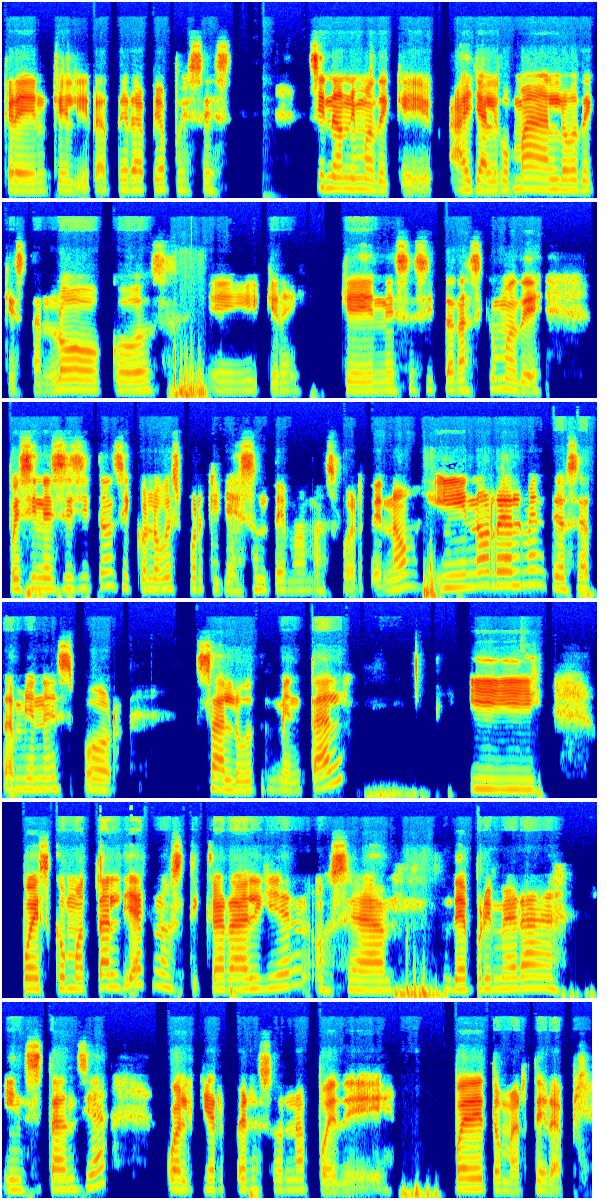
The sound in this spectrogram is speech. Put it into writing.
creen que el ir a terapia, pues, es sinónimo de que hay algo malo, de que están locos, eh, que que necesitan así como de, pues, si necesita un psicólogo es porque ya es un tema más fuerte, ¿no? Y no realmente, o sea, también es por salud mental y, pues, como tal, diagnosticar a alguien, o sea, de primera instancia, cualquier persona puede puede tomar terapia,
